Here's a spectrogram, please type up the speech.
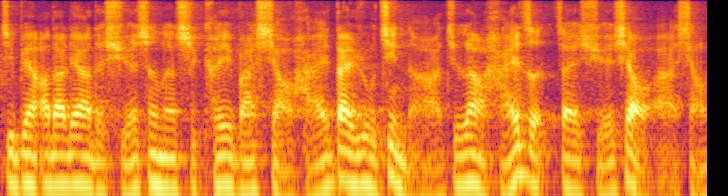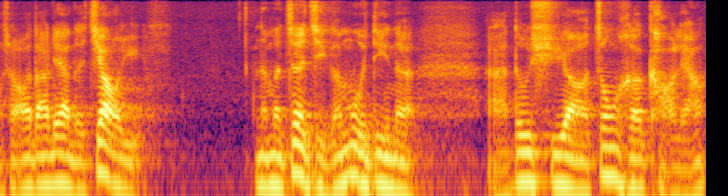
即便澳大利亚的学生呢是可以把小孩带入境的啊，就让孩子在学校啊享受澳大利亚的教育。那么这几个目的呢，啊，都需要综合考量。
